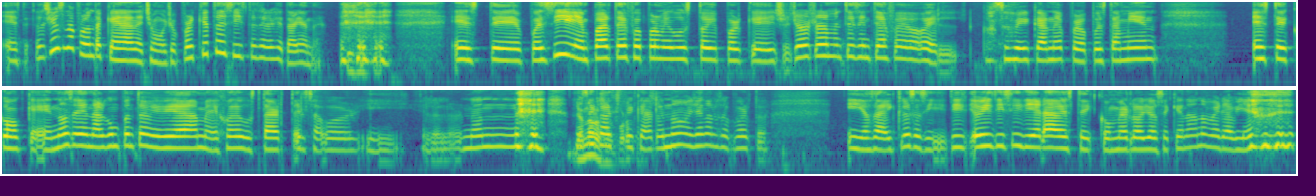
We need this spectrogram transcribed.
Este, es una pregunta que me han hecho mucho. ¿Por qué te decidiste ser vegetariana? este, pues sí, en parte fue por mi gusto y porque yo, realmente sentía feo el consumir carne, pero pues también, este, como que, no sé, en algún punto de mi vida me dejó de gustar el sabor y el olor. No, no, sé cómo explicarlo. No, ya no lo soporto. Y, o sea, incluso si hoy decidiera este, comerlo, yo sé que no, no me haría bien.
